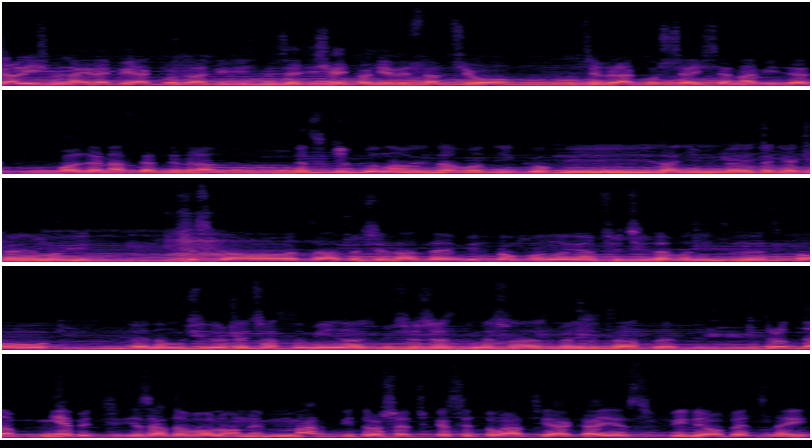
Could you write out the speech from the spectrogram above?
Graliśmy najlepiej jak potrafiliśmy. Że dzisiaj to nie wystarczyło przy braku szczęścia na widzę. Może następnym razem. Jest kilku nowych zawodników i zanim, tak jak trener mówi, wszystko, całe to się zazębi, wkomponują się ci zawodnicy zespołu, no musi trochę czasu minąć. Myślę, że mecz nasz będzie coraz lepiej. Trudno nie być niezadowolonym. Martwi troszeczkę sytuacja, jaka jest w chwili obecnej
